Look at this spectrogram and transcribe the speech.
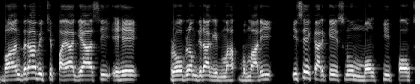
ਬਾਂਦਰਾਂ ਵਿੱਚ ਪਾਇਆ ਗਿਆ ਸੀ। ਇਹ ਪ੍ਰੋਬਲਮ ਜਿਹੜਾ ਕਿ ਮਹਾ- ਬਿਮਾਰੀ, ਇਸੇ ਕਰਕੇ ਇਸ ਨੂੰ ਮੌਂਕੀ ਪੌਕਸ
